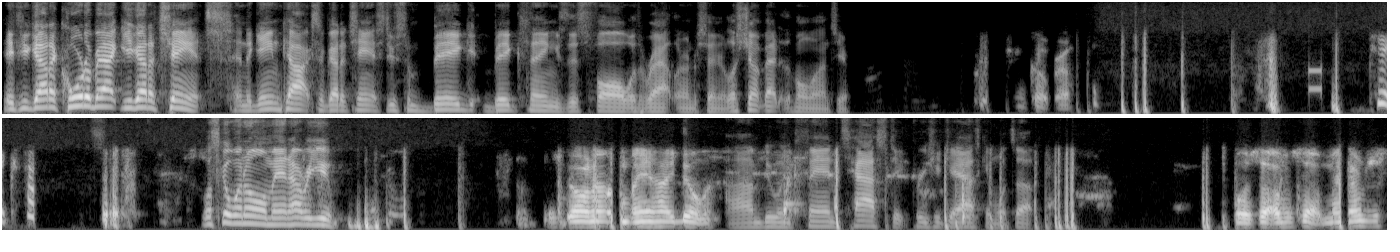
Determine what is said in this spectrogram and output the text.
if you got a quarterback, you got a chance, and the Gamecocks have got a chance to do some big, big things this fall with Rattler under center. Let's jump back to the phone lines here. Go, bro. To accept. What's going on, man? How are you? What's going on, man? How you doing? I'm doing fantastic. Appreciate you asking. What's up? What's up? What's up, man? I'm just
